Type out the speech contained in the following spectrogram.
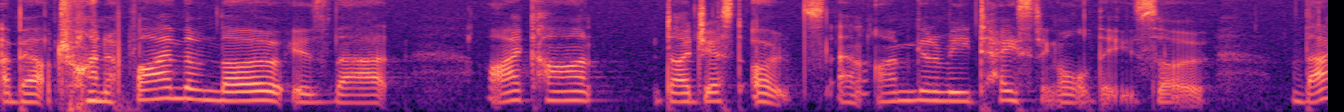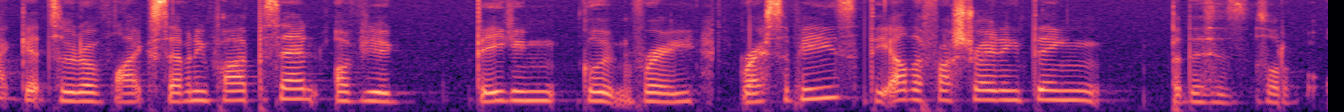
about trying to find them, though, is that I can't digest oats, and I'm going to be tasting all of these, so that gets rid of like 75% of your vegan gluten free recipes. The other frustrating thing, but this is sort of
